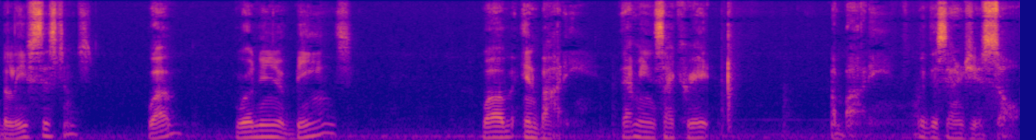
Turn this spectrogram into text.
belief systems, Wub, world union of beings, Wub in body. That means I create a body with this energy of soul.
